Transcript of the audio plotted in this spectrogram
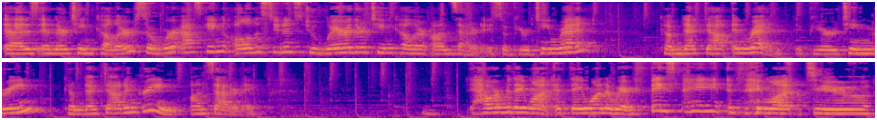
that is in their team color. So we're asking all of the students to wear their team color on Saturday. So if you're team red, come decked out in red. If you're team green, come decked out in green on Saturday. However they want. If they want to wear face paint, if they want to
